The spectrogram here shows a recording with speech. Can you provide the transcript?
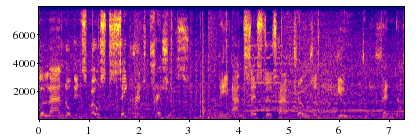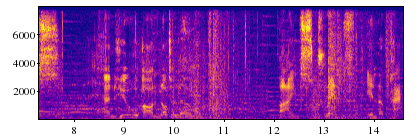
the land of its most sacred treasures. The ancestors have chosen you to defend us. And you are not alone. Find strength in the pack.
